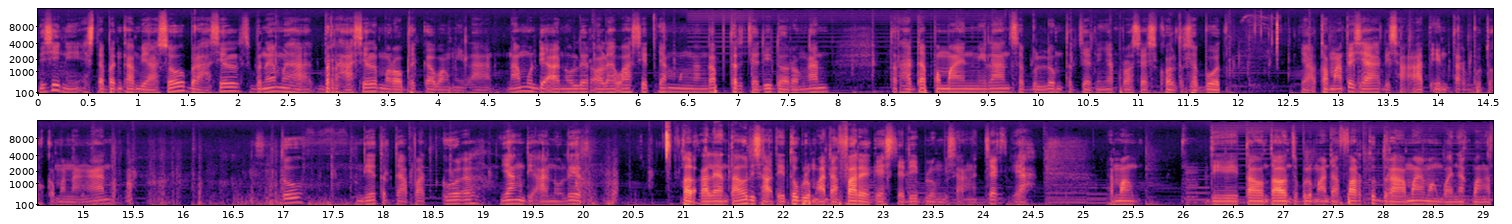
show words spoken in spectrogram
Di sini Esteban Cambiaso berhasil sebenarnya berhasil merobek gawang Milan. Namun dianulir oleh wasit yang menganggap terjadi dorongan terhadap pemain Milan sebelum terjadinya proses gol tersebut. Ya otomatis ya di saat Inter butuh kemenangan situ dia terdapat gol yang dianulir. Kalau kalian tahu di saat itu belum ada VAR ya guys. Jadi belum bisa ngecek ya. Emang di tahun-tahun sebelum ada VAR tuh drama emang banyak banget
